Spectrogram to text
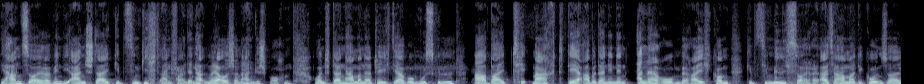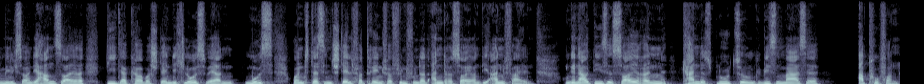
Die Harnsäure, wenn die ansteigt, gibt es den Gichtanfall. Den hatten wir ja auch schon mhm. angesprochen. Und dann haben wir natürlich der, wo Muskel Arbeit macht, der aber dann in den anaeroben Bereich kommt, gibt es die Milchsäure. Also haben wir die Kohlensäure, Milchsäure und die Harnsäure, die der Körper ständig loswerden muss. Und das sind stellvertretend für 500 andere Säuren, die anfallen. Und genau diese Säuren kann das Blut zu einem gewissen Maße abpuffern.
